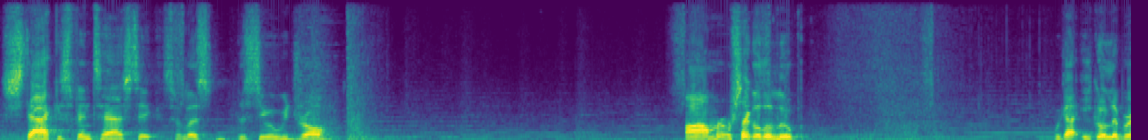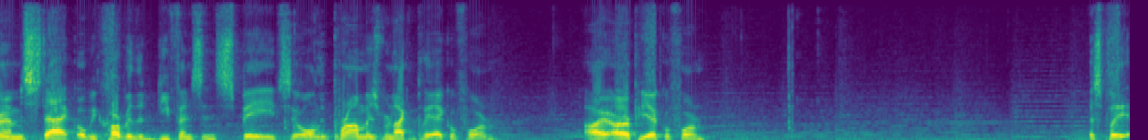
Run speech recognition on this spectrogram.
Stack is fantastic. So let's let's see what we draw. Uh, I'm gonna recycle the loop. We got Equilibrium and Stack. Oh, we cover the defense in spades. The only problem is we're not gonna play Echo Form. Alright, RP Echo Form. Let's play...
